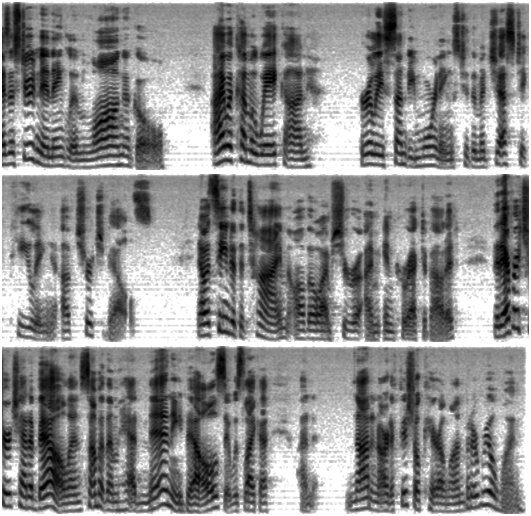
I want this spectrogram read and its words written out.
As a student in England long ago, I would come awake on early Sunday mornings to the majestic pealing of church bells. Now, it seemed at the time, although I'm sure I'm incorrect about it, that every church had a bell, and some of them had many bells. It was like a, a not an artificial carillon, but a real one.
